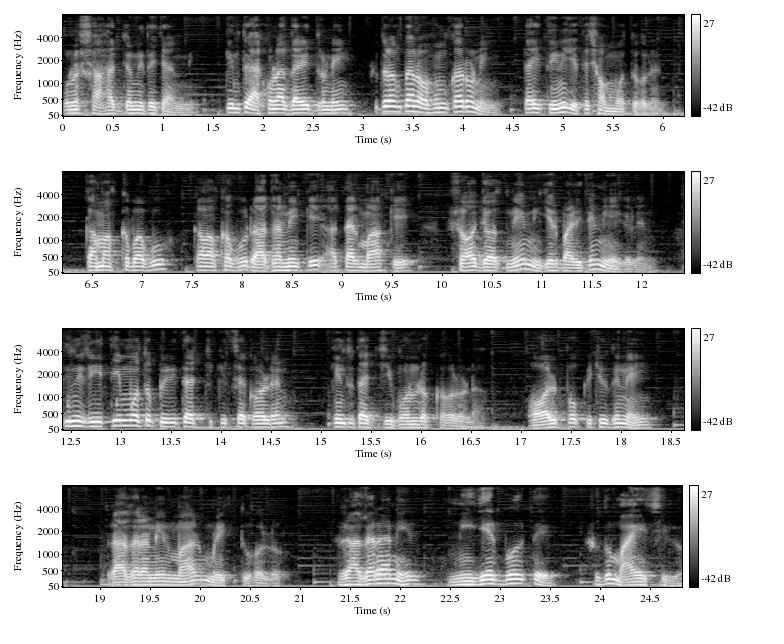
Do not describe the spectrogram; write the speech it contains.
কোনো সাহায্য নিতে চাননি। কিন্তু এখন আর দারিদ্র নেই, সুতরাং তার অহংকারও নেই, তাই তিনি যেতে সম্মত হলেন। কামাক্ষাবাবু কামাক্ষাবু রাধানীকে আর তার মাকে সযত্নে নিজের বাড়িতে নিয়ে গেলেন। তিনি রীতিমতো পীড়িতার চিকিৎসা করলেন, কিন্তু তার জীবন রক্ষা হলো না। অল্প কিছুদিনেই রাধারানীর মার মৃত্যু হলো। রাধারানীর নিজের বলতে শুধু মায়ে ছিল।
